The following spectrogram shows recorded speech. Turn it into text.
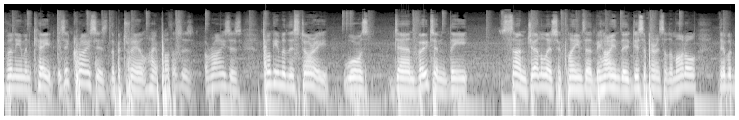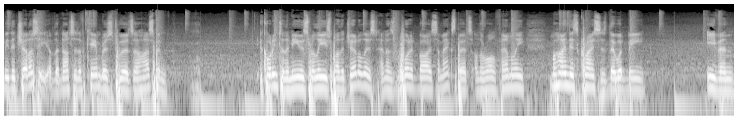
William and Kate. Is it crisis? The betrayal hypothesis arises. Talking about this story was Dan Wootton, the Sun journalist who claims that behind the disappearance of the model, there would be the jealousy of the Duchess of Cambridge towards her husband. According to the news released by the journalist and as reported by some experts of the royal family, behind this crisis there would be even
